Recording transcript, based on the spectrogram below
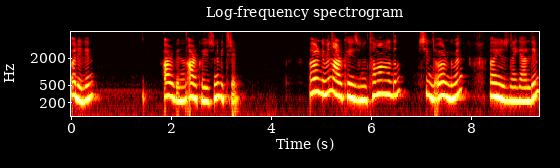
örelim. Örgünün arka yüzünü bitirelim. Örgümün arka yüzünü tamamladım. Şimdi örgümün ön yüzüne geldim.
